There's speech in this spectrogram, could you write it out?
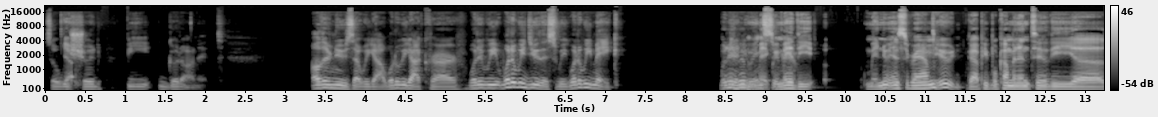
so we Yeah. should be good on it. Other news that we got what do we got Crier? what did we what did we do this week? What did we make? What We did a we new make? We made the a new Instagram. dude Got people coming into the uh,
